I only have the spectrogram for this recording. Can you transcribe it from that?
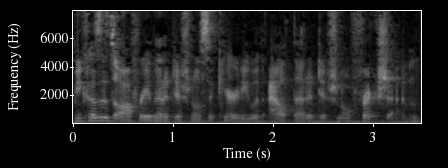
because it's offering that additional security without that additional friction.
